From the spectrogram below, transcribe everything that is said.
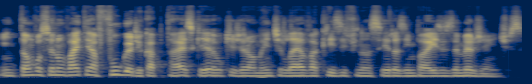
Então você não vai ter a fuga de capitais, que é o que geralmente leva a crises financeiras em países emergentes.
